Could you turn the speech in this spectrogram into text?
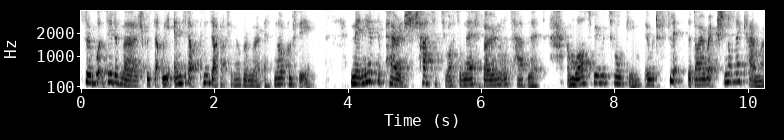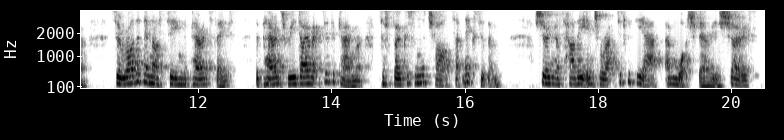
So, what did emerge was that we ended up conducting a remote ethnography. Many of the parents chatted to us on their phone or tablet, and whilst we were talking, they would flip the direction of their camera. So, rather than us seeing the parent's face, the parents redirected the camera to focus on the child sat next to them, showing us how they interacted with the app and watched various shows.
